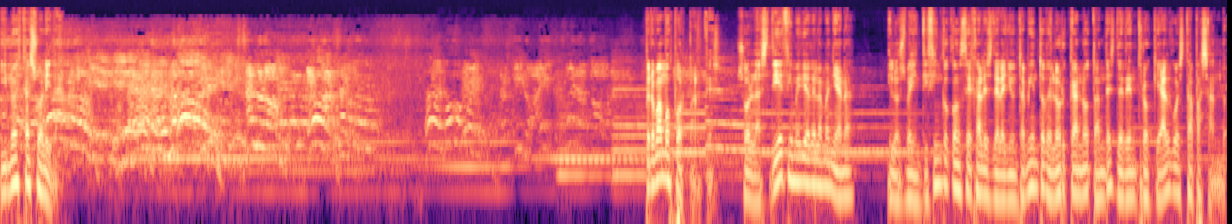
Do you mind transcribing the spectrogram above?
Y no es casualidad. Pero vamos por partes. Son las diez y media de la mañana y los 25 concejales del Ayuntamiento de Lorca notan desde dentro que algo está pasando.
